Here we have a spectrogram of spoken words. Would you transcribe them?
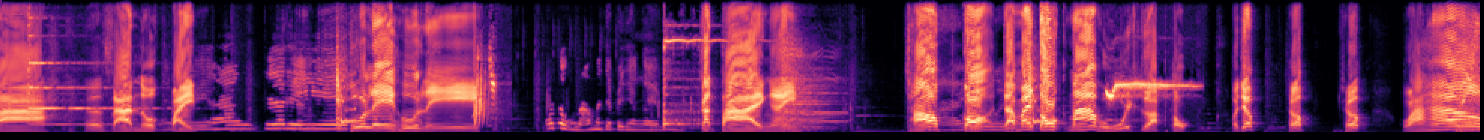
ราเออสนุกไปเฮ้ยฮูเลฮูเลถ้าตกน้ำมันจะเป็นยังไงบ้างก็ตายไง ชาวเกาะจะไม่ตกน้ำโอ้ยเกือบตกเอาเชิบเชิบเชิบว้าว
